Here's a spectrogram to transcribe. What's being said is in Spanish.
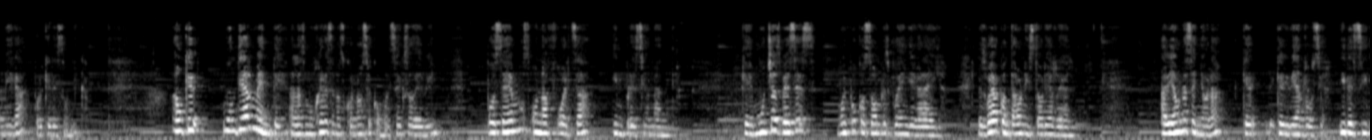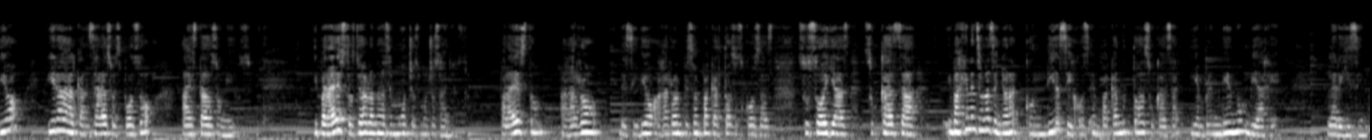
amiga, porque eres única. Aunque mundialmente a las mujeres se nos conoce como el sexo débil, poseemos una fuerza impresionante, que muchas veces muy pocos hombres pueden llegar a ella. Les voy a contar una historia real. Había una señora que, vivía en Rusia y decidió ir a alcanzar a su esposo a Estados Unidos. Y para esto, estoy hablando de hace muchos, muchos años, para esto agarró, decidió, agarró, empezó a empacar todas sus cosas, sus ollas, su casa. Imagínense una señora con 10 hijos empacando toda su casa y emprendiendo un viaje larguísimo.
